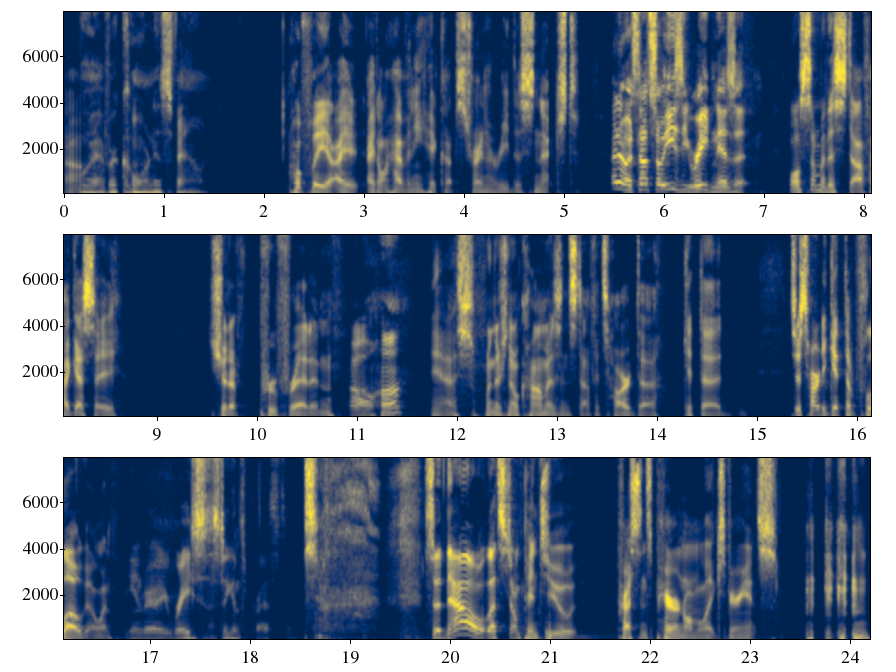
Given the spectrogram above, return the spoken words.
uh, Wherever corn is found. hopefully I, I don't have any hiccups trying to read this next. I know it's not so easy reading, is it? Well, some of this stuff I guess I should have proofread and Oh, huh? yes, when there's no commas and stuff, it's hard to get the it's just hard to get the flow going. Being very racist against Preston. So, so now let's jump into Preston's paranormal experience.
